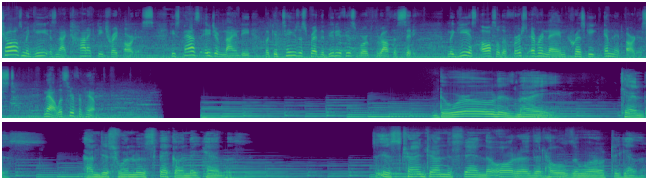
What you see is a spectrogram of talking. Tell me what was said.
Charles McGee is an iconic Detroit artist. He's past the age of 90, but continues to spread the beauty of his work throughout the city. McGee is also the first ever named Kresge Eminent Artist. Now, let's hear from him. The world is my canvas. I'm just one little speck on the canvas. It's trying to understand the order that holds the world together.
